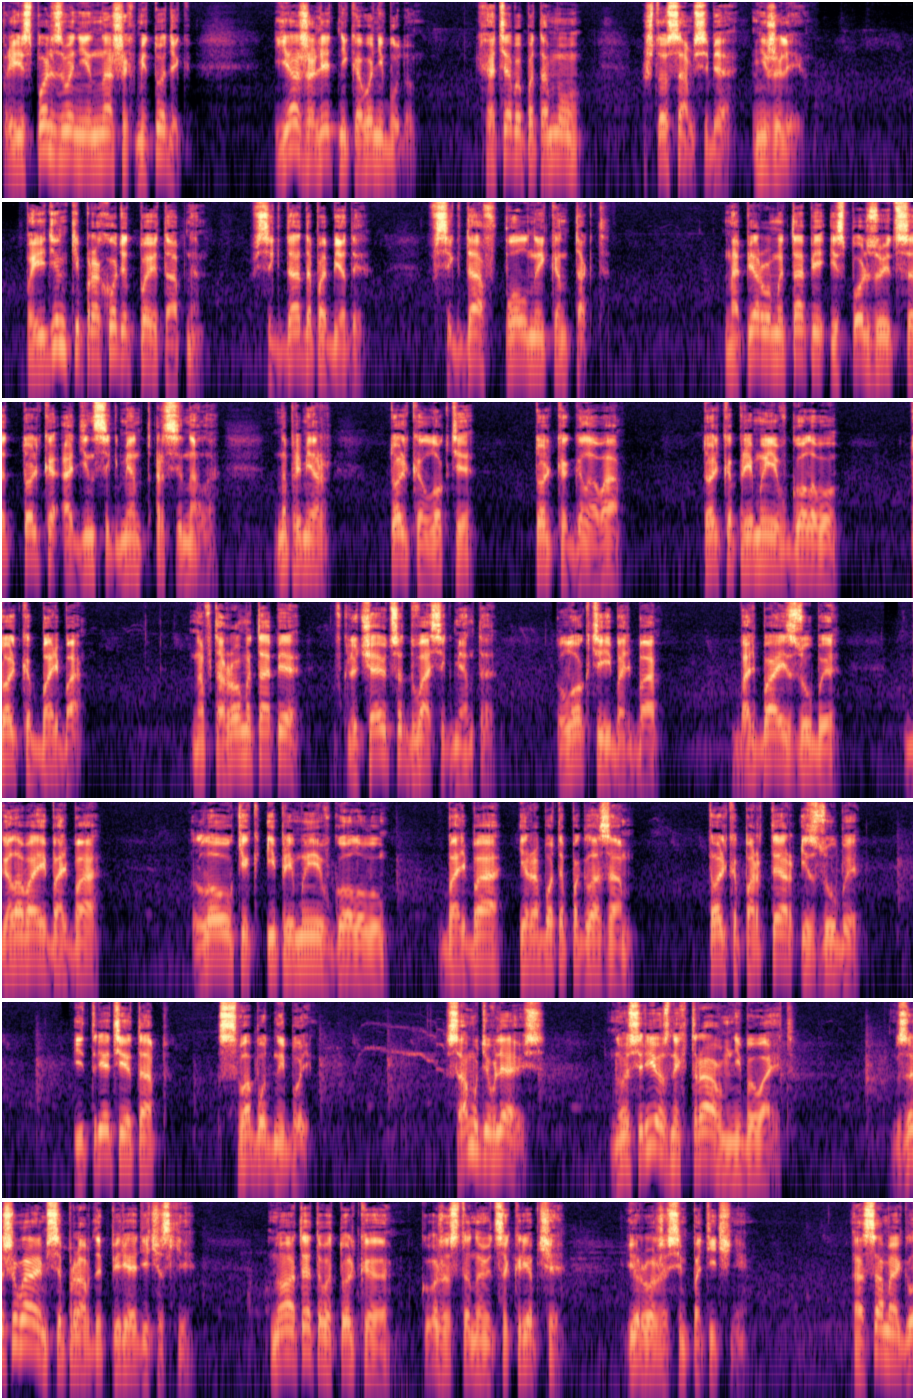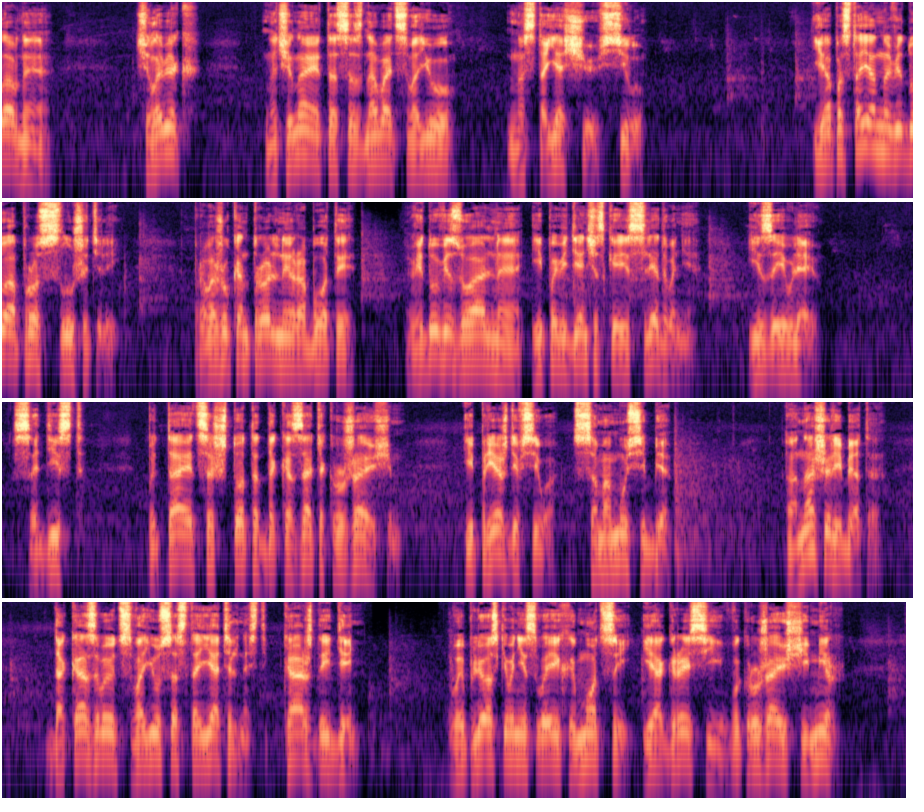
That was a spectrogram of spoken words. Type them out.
При использовании наших методик я жалеть никого не буду. Хотя бы потому, что сам себя не жалею. Поединки проходят поэтапно. Всегда до победы. Всегда в полный контакт. На первом этапе используется только один сегмент арсенала. Например, только локти, только голова, только прямые в голову, только борьба. На втором этапе включаются два сегмента – локти и борьба, борьба и зубы, голова и борьба, лоу-кик и прямые в голову, борьба и работа по глазам, только партер и зубы. И третий этап – свободный бой. Сам удивляюсь, но серьезных травм не бывает. Зашиваемся, правда, периодически, но от этого только кожа становится крепче и рожа симпатичнее. А самое главное, человек начинает осознавать свою настоящую силу. Я постоянно веду опрос слушателей, провожу контрольные работы, веду визуальное и поведенческое исследование и заявляю. Садист пытается что-то доказать окружающим и прежде всего самому себе. А наши ребята доказывают свою состоятельность каждый день. Выплескивание своих эмоций и агрессии в окружающий мир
